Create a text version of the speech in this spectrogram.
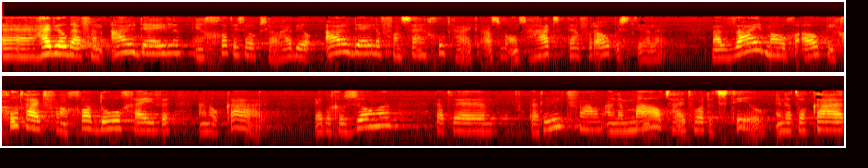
uh, hij wil daarvan uitdelen. En God is ook zo. Hij wil uitdelen van zijn goedheid. Als we ons hart daarvoor openstellen. Maar wij mogen ook die goedheid van God doorgeven aan elkaar. We hebben gezongen dat we dat lied van aan een maaltijd wordt het stil. En dat we elkaar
